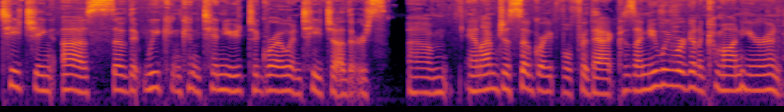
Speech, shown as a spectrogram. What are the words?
teaching us so that we can continue to grow and teach others. Um, and I'm just so grateful for that because I knew we were going to come on here and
